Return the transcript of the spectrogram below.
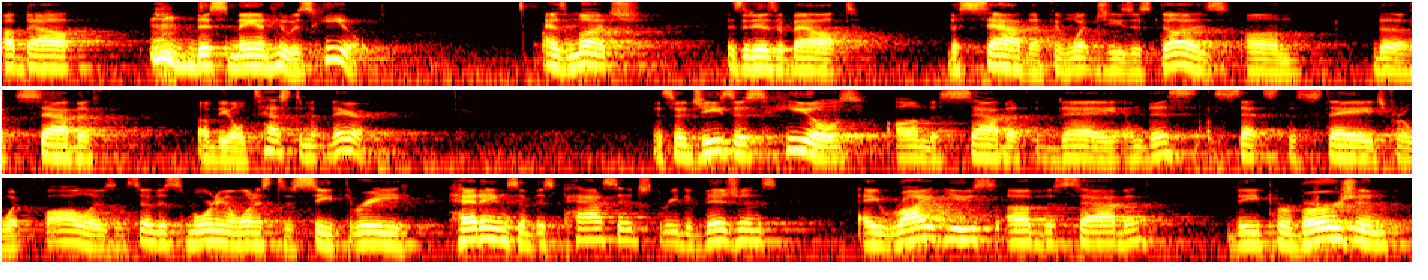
about this man who is healed, as much as it is about the Sabbath and what Jesus does on the Sabbath of the Old Testament there. And so Jesus heals on the Sabbath day, and this sets the stage for what follows. And so this morning, I want us to see three headings of this passage, three divisions a right use of the Sabbath, the perversion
